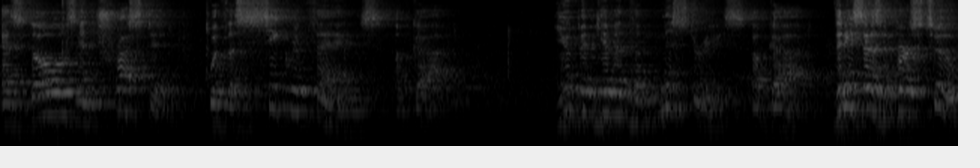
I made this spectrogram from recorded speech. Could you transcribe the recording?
as those entrusted with the secret things of God. You've been given the mysteries of God. Then he says in verse 2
